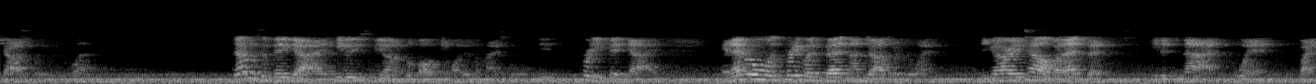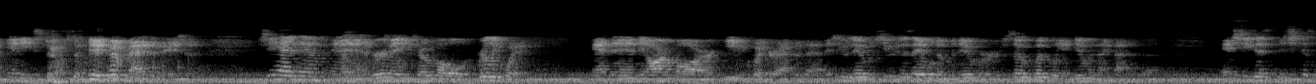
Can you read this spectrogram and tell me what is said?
Josh, was his last name. Josh was a big guy. He used to be on a football team while he was in high school. He's a pretty fit guy, and everyone was pretty much betting on Joshua to win. You can already tell by that sentence he did not win by any stretch of the imagination. She had him in a rear naked chokehold really quick, and then the arm bar even quicker after that. And she was able, she was just able to maneuver so quickly in doing that kind of stuff. And she just, she just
